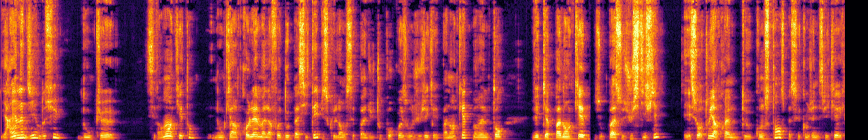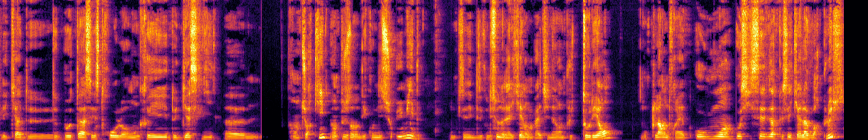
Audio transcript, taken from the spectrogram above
il y a rien à dire dessus. Donc euh, c'est vraiment inquiétant. Donc il y a un problème à la fois d'opacité, puisque là on sait pas du tout pourquoi ils ont jugé qu'il n'y avait pas d'enquête, mais en même temps, vu qu'il n'y a pas d'enquête, ils ont pas à se justifier. Et surtout, il y a un problème de constance, parce que comme je viens d'expliquer avec les cas de, de Bottas et Stroll en Hongrie, de Gasly euh, en Turquie, en plus dans des conditions humides, donc c'est des conditions dans lesquelles on va être généralement plus tolérant, donc là on devrait être au moins aussi sévère que ces cas-là, voire plus,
